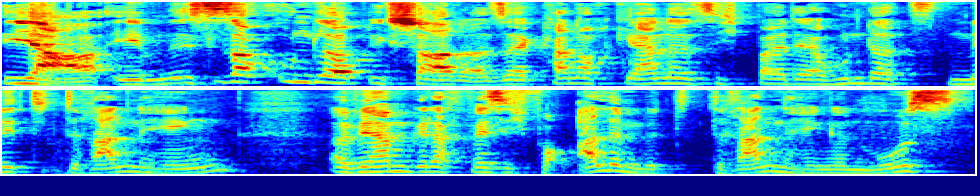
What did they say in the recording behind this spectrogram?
Ja, eben. Es ist auch unglaublich schade. Also er kann auch gerne sich bei der 100. mit dranhängen. Aber wir haben gedacht, wer sich vor allem mit dranhängen muss,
